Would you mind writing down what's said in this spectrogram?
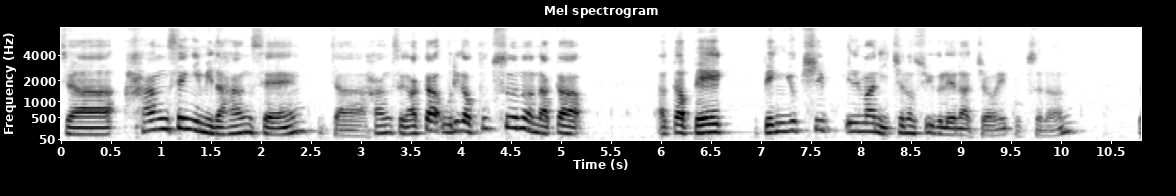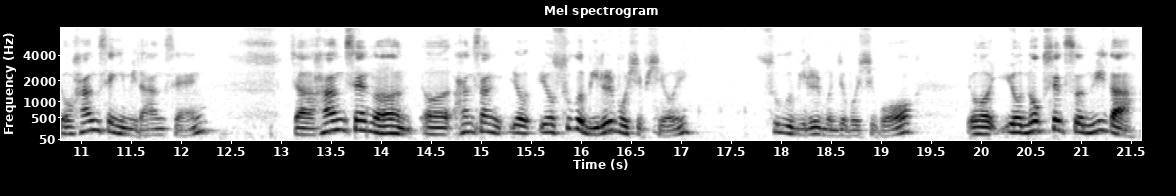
자, 항생입니다. 항생. 자, 항생. 아까 우리가 국수는 아까 아까 100 161만 2천 원 수익을 내놨죠. 이 국수는. 요 항생입니다. 항생. 자, 항생은 어 항상 요 요 수급 위를 보십시오. 수급 위를 먼저 보시고 요 요 녹색선 위가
